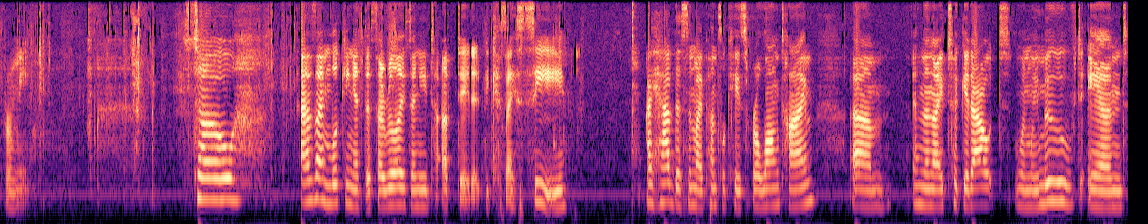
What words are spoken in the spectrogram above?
for me. So as I'm looking at this, I realize I need to update it because I see I had this in my pencil case for a long time. Um, and then I took it out when we moved and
